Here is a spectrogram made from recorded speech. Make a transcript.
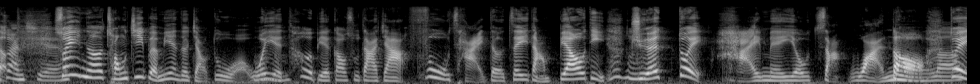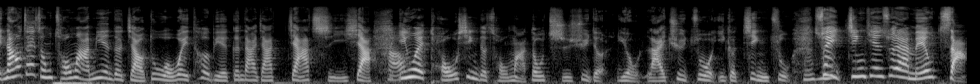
赚钱。所以呢，从基本面的角度哦，我也特别告诉大家，富彩的这一档标的绝对还没有涨完哦。懂了。对，然后再从筹码面的角度，我也特别跟大家加持一下，因为投信的筹码都持续的有来去做一个进驻，所以今天虽然没有涨，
